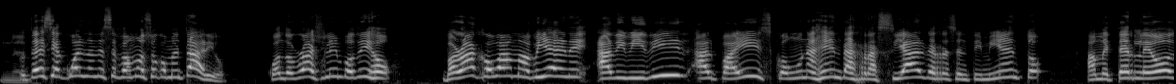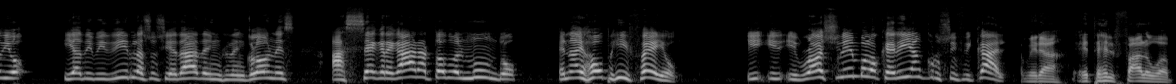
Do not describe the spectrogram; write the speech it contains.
No. ¿Ustedes se acuerdan de ese famoso comentario? Cuando Rush Limbaugh dijo, Barack Obama viene a dividir al país con una agenda racial de resentimiento, a meterle odio y a dividir la sociedad en renglones, a segregar a todo el mundo, and I hope he failed. Y, y, y Rush Limbaugh lo querían crucificar, Mira, este es el follow-up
